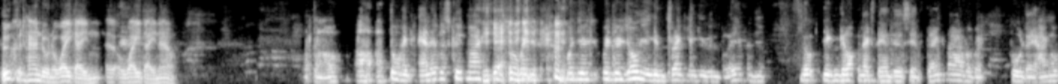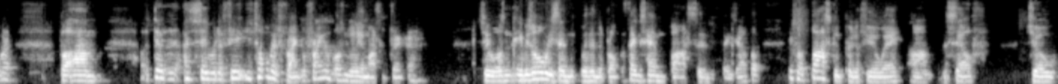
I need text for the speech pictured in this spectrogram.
Who could handle an away game, uh, away day now? I don't know. I, I don't think any of us could now. Yeah. when, you, when you're when you're young, you can drink, you can believe, and you no, you can get up the next day and do the same thing. Now I have about four day hangover, but um, I say with a few, you talk about Frank. Frank wasn't really a massive drinker, so he wasn't. He was always in within the proper things. Him, Bass, and things like that. But if a Bass could put a few away, um, myself, Joe,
